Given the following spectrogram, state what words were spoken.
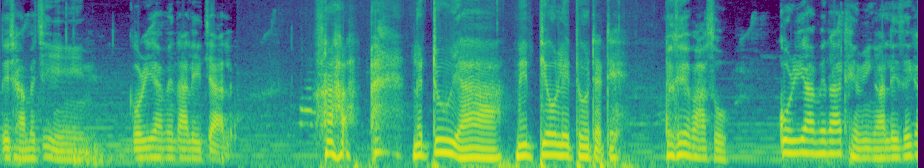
တေချာမကြည့်ရင်ကိုရီးယားမင်းသားလေးကြလို့ဟာဟာ ငတူရမင်းပြောလေပြောတတ်တယ်တကယ်ပါဆိုကိုရီးယားမင်းသားထင်ပြီးငါလေစိတ်က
